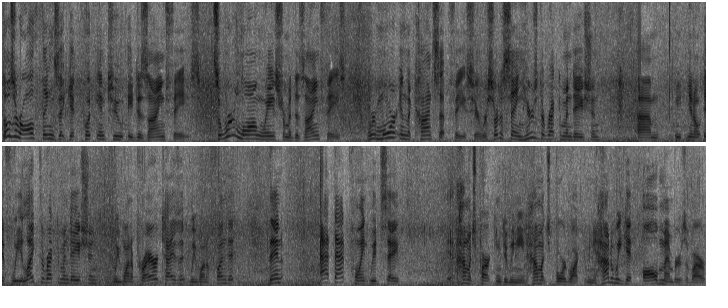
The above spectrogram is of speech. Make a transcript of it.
those are all things that get put into a design phase. So we're a long ways from a design phase. We're more in the concept phase here. We're sort of saying, here's the recommendation, um, you know, if we like the recommendation, we want to prioritize it, we want to fund it, then at that point we'd say how much parking do we need how much boardwalk do we need how do we get all members of our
